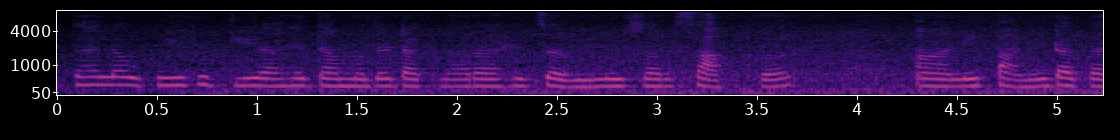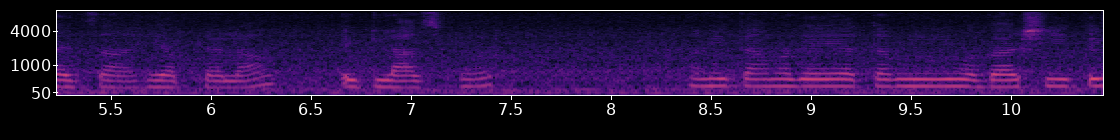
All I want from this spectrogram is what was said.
आता ह्याला उकळी फुटली आहे त्यामध्ये टाकणार आहे चवीनुसार साखर आणि पाणी टाकायचं आहे आपल्याला एक ग्लासभर. आणि त्यामध्ये आता मी मगाशी ते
